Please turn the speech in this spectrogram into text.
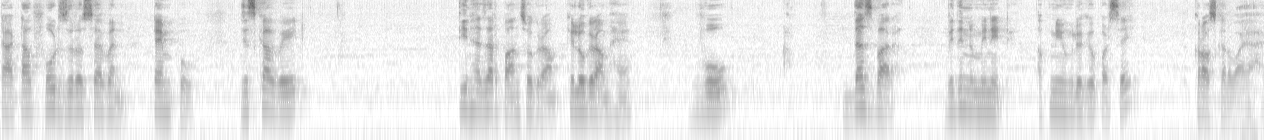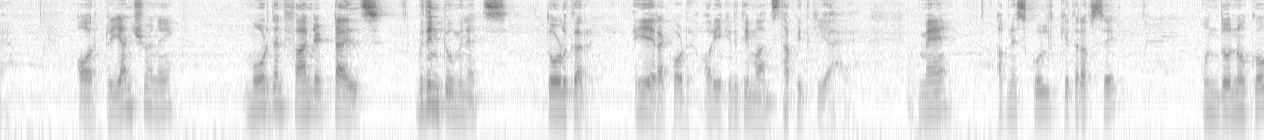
टाटा 407 टेंपो जिसका वेट 3500 ग्राम किलोग्राम है, वो 10 बार विद इन मिनट अपनी उंगलियों के ऊपर से क्रॉस करवाया है। और प्रियांशु ने more than 500 tiles within two minutes तोड़कर ये रिकॉर्ड और ये कीर्तिमान स्थापित किया है। मैं अपने स्कूल की तरफ़ से उन दोनों को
